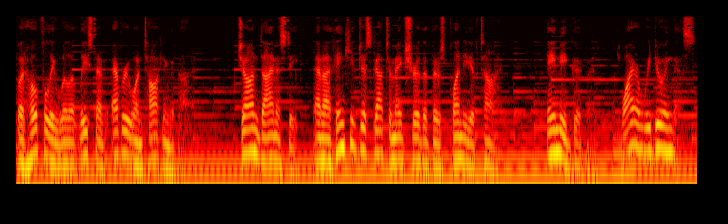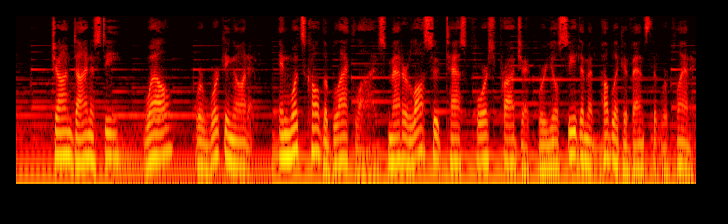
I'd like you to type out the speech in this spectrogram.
but hopefully we'll at least have everyone talking about it. John Dynasty, and I think you've just got to make sure that there's plenty of time. Amy Goodman, why are we doing this? John Dynasty? Well, we're working on it. In what's called the Black Lives Matter Lawsuit Task Force Project, where you'll see them at public events that we're planning.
